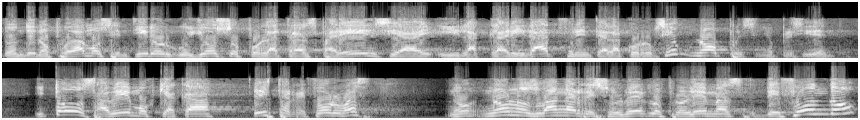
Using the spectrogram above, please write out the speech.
donde nos podamos sentir orgullosos por la transparencia y la claridad frente a la corrupción? No, pues, señor presidente. Y todos sabemos que acá estas reformas ¿no? no nos van a resolver los problemas de fondo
